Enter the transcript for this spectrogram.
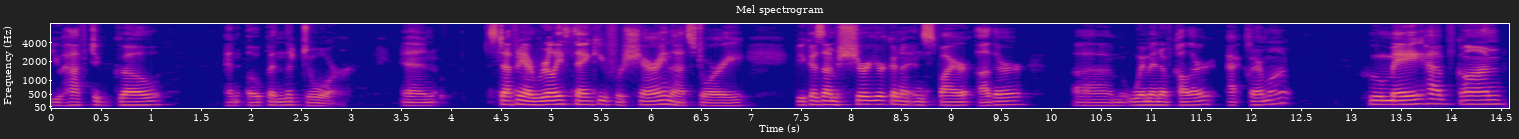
You have to go and open the door. And Stephanie, I really thank you for sharing that story because I'm sure you're going to inspire other um, women of color at Claremont who may have gone,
